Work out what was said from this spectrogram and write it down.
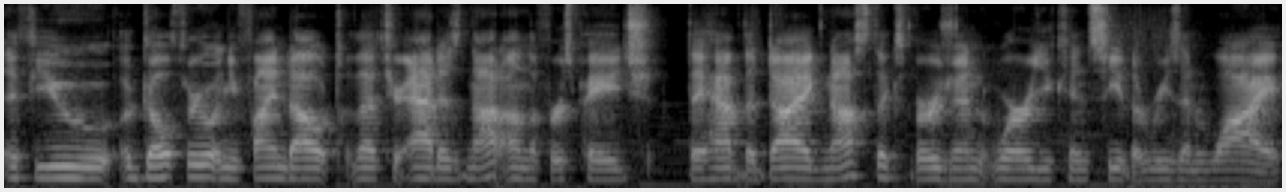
if you go through and you find out that your ad is not on the first page, they have the diagnostics version where you can see the reason why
